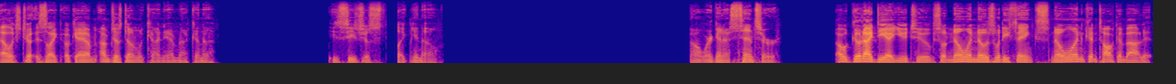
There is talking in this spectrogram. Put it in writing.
Alex is like, okay, I'm I'm just done with Kanye. I'm not gonna He's he's just like you know. Oh, we're gonna censor. Oh, good idea, YouTube. So no one knows what he thinks. No one can talk about it.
